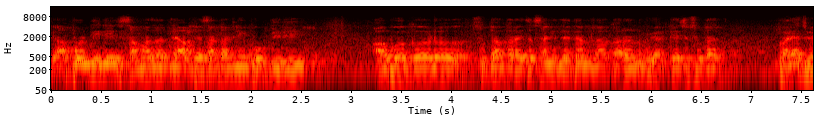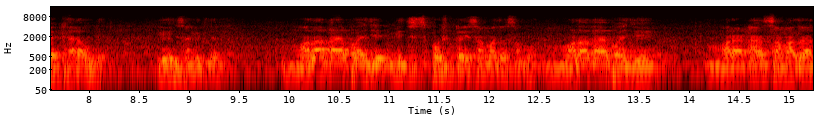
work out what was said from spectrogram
ते आपण दिली समाजातल्या अभ्यासकांनी खूप दिली. अवकड सुद्धा करायचं सांगितलं त्यांना कारण व्याख्याचे सुद्धा बऱ्याच व्याख्या लावल्या हेही सांगितलं मला काय पाहिजे मी स्पष्ट आहे समाजासमोर. मला काय पाहिजे मराठा समाजात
